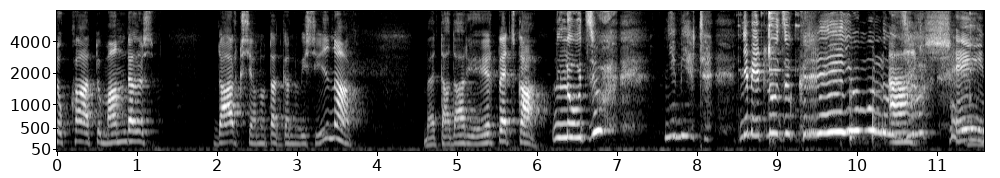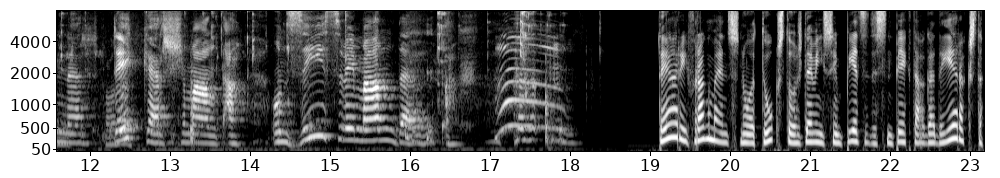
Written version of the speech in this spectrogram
cukātu mandeles. Dārgs jau nu tad gan viss iznāk. Bet tāda arī ir pēc kā. Lūdzu, ņemiet, ņemiet lūdzu krējumu, Ah, lūdzu. Šeiner, dikeršmanta un zīsvi mandel. Te arī fragments no 1955. gada ieraksta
